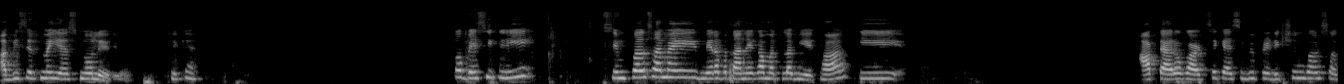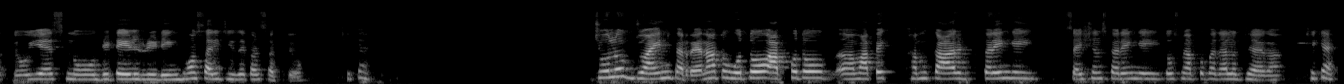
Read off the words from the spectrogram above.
अभी सिर्फ़ मैं यस नो ले रही हूँ। ठीक है? तो बेसिकली सिंपल सा मैं मेरा बताने का मतलब ये था कि आप टैरो कार्ड से कैसी भी प्रिडिक्शन कर सकते हो यस नो डिटेल्ड रीडिंग बहुत सारी चीज़ें कर सकते हो, ठीक है? जो लोग ज्वाइन कर रहे हैं ना तो वो तो आपको तो वहाँ पे हम कार्ड करेंगे ही सेशंस करेंगे ही तो उसमें आपको पता लग जाएगा, ठीक है?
